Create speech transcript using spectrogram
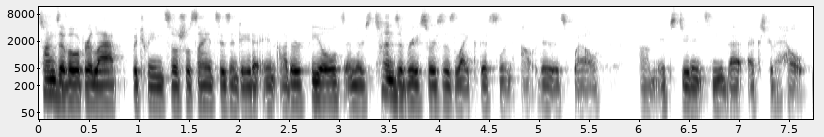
tons of overlap between social sciences and data in other fields, and there's tons of resources like this one out there as well um, if students need that extra help.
